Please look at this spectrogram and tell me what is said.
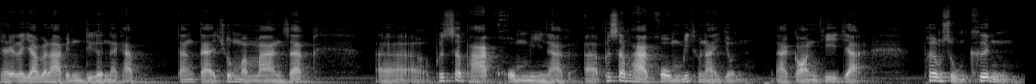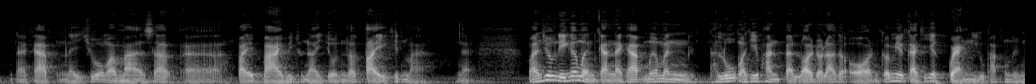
ใช้ระยะเวลาเป็นเดือนนะครับ ตั้งแต่ช่วงประมาณสักพฤษภาคมมีนาพฤษภาคมมิถุนายนนะก่อนที่จะเพิ่มสูงขึ้นนะครับในช่วงประมาณสักปลายปลายมิถุนายนแล้วไต่ขึ้นมานะวันช่วงนี้ก็เหมือนกันนะครับ เมื่อมันทะลุมาที่พันแปดร้อยดอลลาร์ต่อออนก็มีโอกาสที่จะแกว่งอยู่พักหนึ่ง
